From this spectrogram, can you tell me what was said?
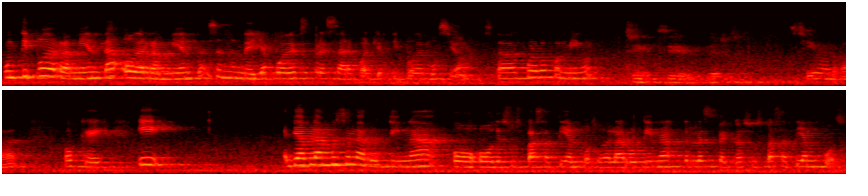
un tipo de herramienta o de herramientas en donde ella puede expresar cualquier tipo de emoción. ¿Está de acuerdo conmigo? Sí, sí, de hecho sí. Sí, ¿verdad? Ok. Y ya hablamos de la rutina o, o, de sus pasatiempos o de la rutina respecto a sus pasatiempos.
